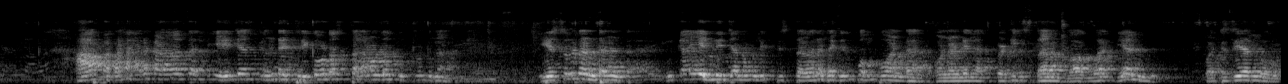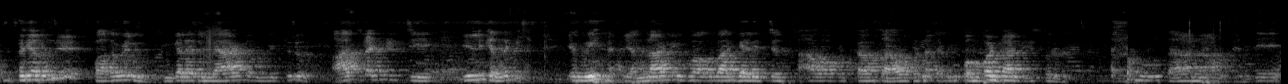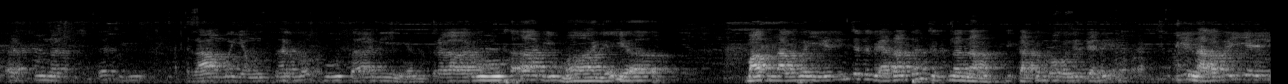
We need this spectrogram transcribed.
ఆ పదహారు కళల తల్లి ఏం చేస్తుందంటే త్రికోట స్థానంలో కూర్చుంటున్నాను. ఈశ్వరుడు అంటారంట ఇంకా ఎన్ని జన్మలు ఇప్పిస్తావో? నా దగ్గర పంపు అంట ఉండండి లెక్క ఇస్తాను. భాగ్యాలు పట్టు చీరలు పదవులు. ఇంకా లేదా మేడలు మిత్రులు ఆస్తులన్నీ ఇచ్చి ఇల్లు కిందకి మీ ఎన్నాళ్ళు భాగ్యాలు ఇచ్చి సావా పుట్ట సావా పుట్టా నా దగ్గర పంపు ఈశ్వరుడు రామయం సర్వభూతాని యంత్రారూఢాని మాయయ. మాకు నలభై ఏళ్ళ నుంచి వేదాంతం చెప్తున్నాను ఈ కంఠం పోగలేదు కానీ ఈ నలభై ఏళ్ళు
